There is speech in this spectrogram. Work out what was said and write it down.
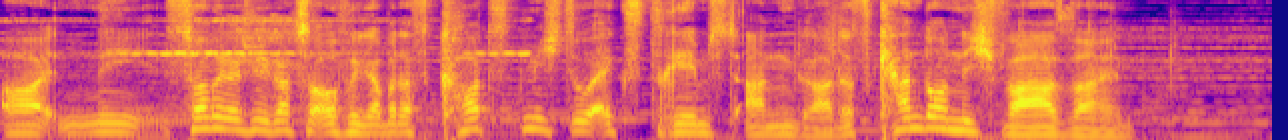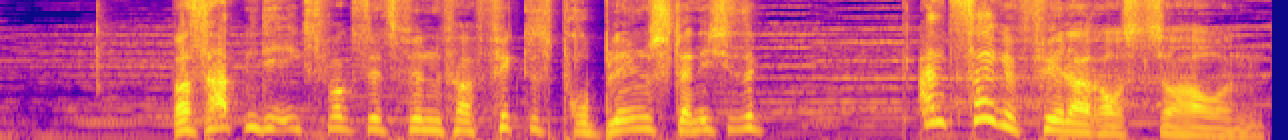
Oh, nee, sorry, dass ich mich gerade so aufrege, aber das kotzt mich so extremst an gerade. Das kann doch nicht wahr sein. Was hatten die Xbox jetzt für ein verficktes Problem, ständig diese Anzeigefehler rauszuhauen?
